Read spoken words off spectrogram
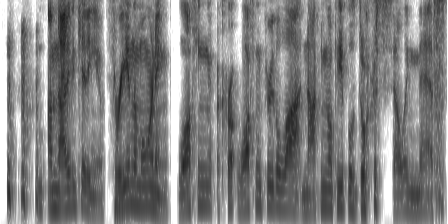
I'm not even kidding you. Three in the morning, walking across, walking through the lot, knocking on people's doors, selling meth.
